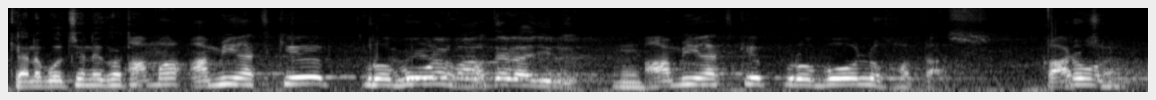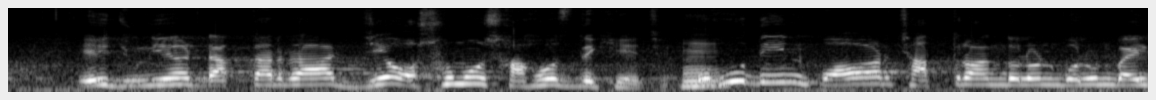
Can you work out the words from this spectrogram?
কেন বলছেন কথা? আমি আজকে প্রবল। আমি আজকে প্রবল হতাশ। কারণ এই জুনিয়র ডাক্তাররা যে অসম সাহস দেখিয়েছে। বহুদিন পর ছাত্র আন্দোলন বলুন বা এই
